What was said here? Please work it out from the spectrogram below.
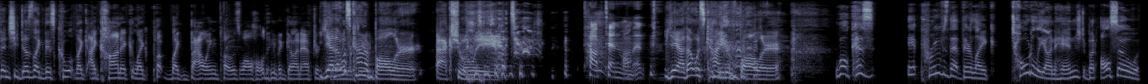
then she does like this cool, like iconic, like pu- like bowing pose while holding the gun after. yeah, that was kind of baller, actually. Top 10 moment. yeah, that was kind of baller. Well, because it proves that they're like totally unhinged, but also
